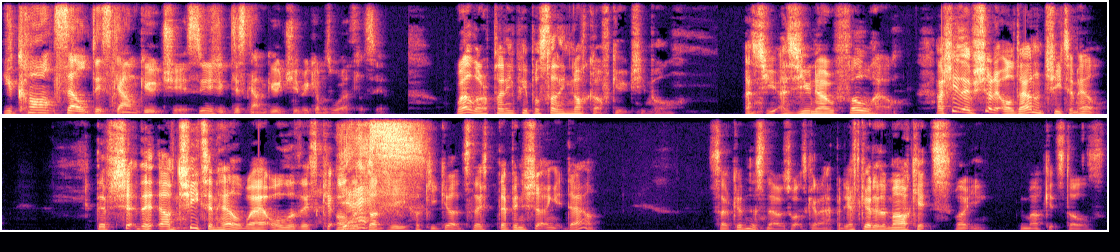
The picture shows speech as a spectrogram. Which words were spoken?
you can't sell discount Gucci. As soon as you discount Gucci, it becomes worthless here. Well, there are plenty of people selling knockoff Gucci, Paul. As you, as you know full well. Actually, they've shut it all down on Cheetham Hill. They've shut they, on Cheetham Hill, where all of this, all Yes! the dodgy hooky goods, they, they've been shutting it down. So goodness knows what's going to happen. You have to go to the markets, won't you? The market stalls.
